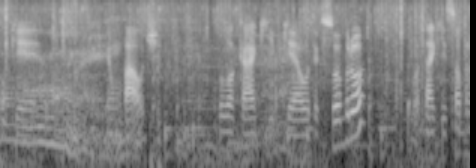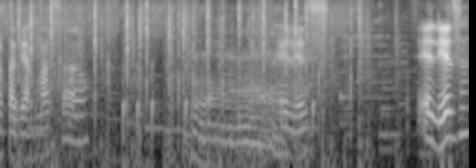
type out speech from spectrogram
Porque tem um balde. Vou colocar aqui porque é a outra que sobrou. Vou botar aqui só pra fazer a arrumação. Beleza. Beleza.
